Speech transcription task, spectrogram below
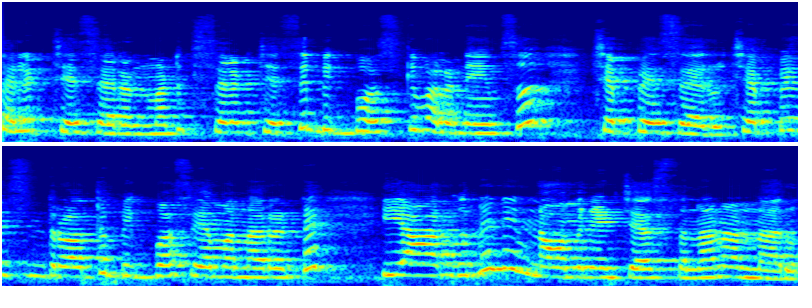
సెలెక్ట్ చేశారనమాట సెలెక్ట్ చేసి బిగ్ బాస్కి వాళ్ళ నేమ్స్ చెప్పేశారు. చెప్పేసిన తర్వాత బిగ్ బాస్ ఏమన్నారంటే ఈ ఆరుగురిని నేను నామినేట్ చేస్తున్నాను అన్నారు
